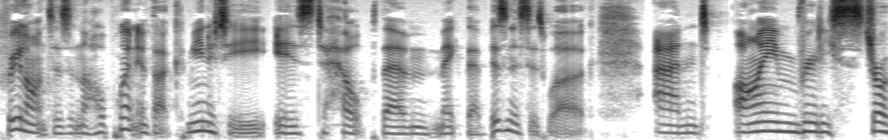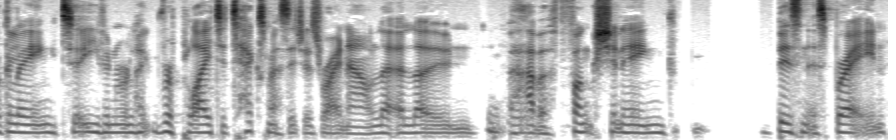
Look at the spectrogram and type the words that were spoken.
freelancers, and the whole point of that community is to help them make their businesses work. And I'm really struggling to even like reply to text messages right now, let alone mm-hmm. have a functioning business brain.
